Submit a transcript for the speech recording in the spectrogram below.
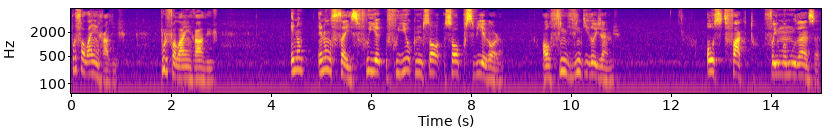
Por falar em rádios. Por falar em rádios. Eu não, eu não sei se fui, fui eu que só, só percebi agora. Ao fim de 22 anos. Ou se de facto foi uma mudança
